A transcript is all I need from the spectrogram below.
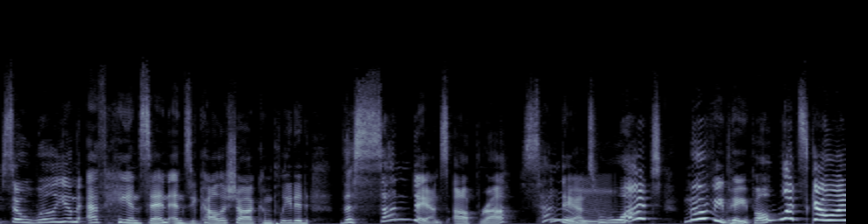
So William F. Hanson and Zitkala-Ša completed the Sundance Opera. Sundance? What? Movie people, what's going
